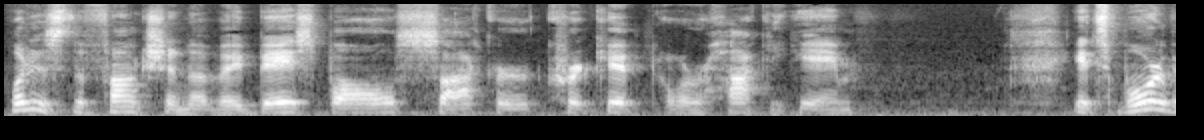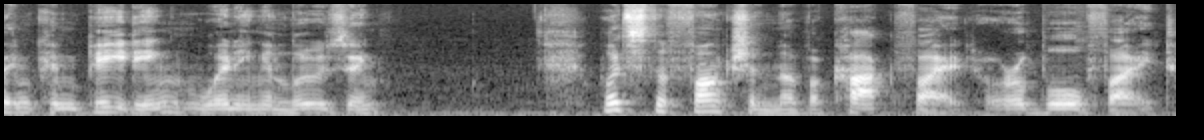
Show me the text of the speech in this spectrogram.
What is the function of a baseball, soccer, cricket, or hockey game? It's more than competing, winning, and losing. What's the function of a cockfight or a bullfight?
